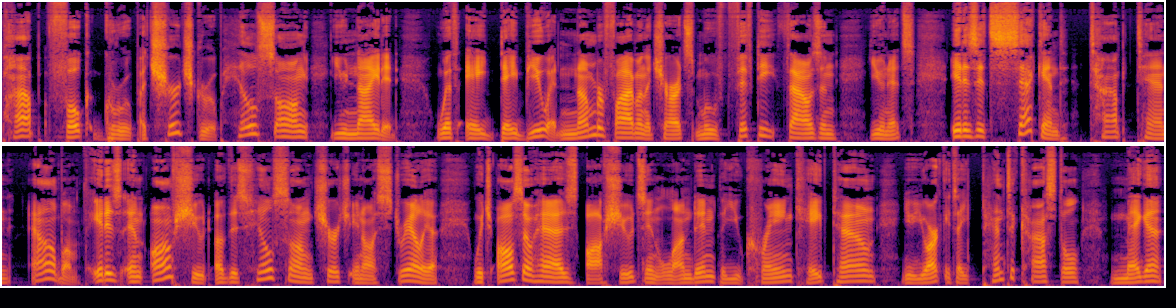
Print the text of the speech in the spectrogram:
pop folk group, a church group, Hillsong United, with a debut at number five on the charts, moved 50,000 units. It is its second top 10 album. It is an offshoot of this Hillsong Church in Australia, which also has offshoots in London, the Ukraine, Cape Town, New York. It's a Pentecostal mega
